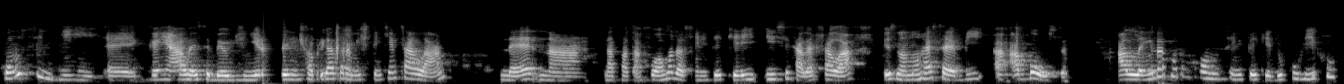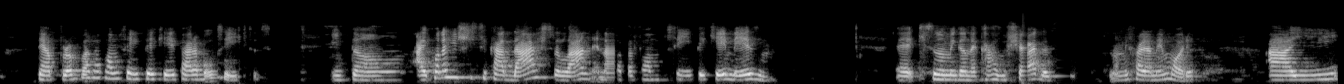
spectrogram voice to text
conseguir é, ganhar ou receber o dinheiro, a gente obrigatoriamente tem que entrar lá né, na, na plataforma da CNPq e se cadastrar lá, porque senão não recebe a, a bolsa. Além da plataforma CNPq do currículo, tem a própria plataforma CNPq para bolsistas. Então, aí quando a gente se cadastra lá, né, na plataforma do CNPq mesmo, é, que se não me engano é Carlos Chagas, se não me falha a memória, aí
